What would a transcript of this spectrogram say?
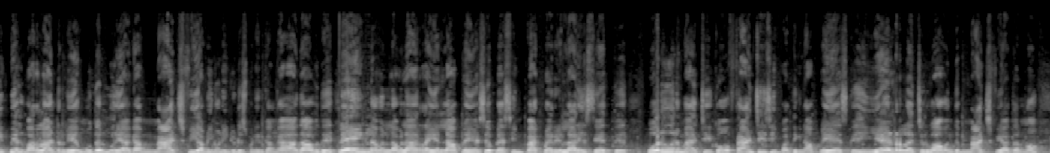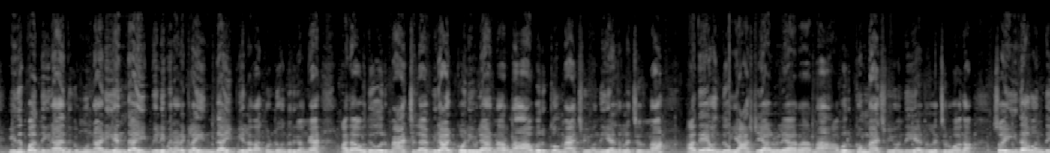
ஐபிஎல் வரலாற்றிலேயே முதல் முறையாக மேட்ச் ஃபீ அப்படின்னு ஒன்று இன்ட்ரடியூஸ் பண்ணியிருக்காங்க. அதாவது பிளேயிங் லெவலில் விளையாடுற எல்லா பிளேயர்ஸ் ப்ளஸ் இம்பாக்ட் பிளேயர் எல்லாரையும் சேர்த்து ஒரு ஒரு மேட்சுக்கும் ஃப்ரான்ச்சைசி பார்த்தீங்கன்னா பிளேயர்ஸ்க்கு ஏழரை லட்ச ரூபா வந்து மேட்ச் ஃபீயாக தரணும். இது பார்த்தீங்கன்னா இதுக்கு முன்னாடி எந்த ஐபிஎல்லையுமே நடக்கல. இந்த ஐபிஎல்ல தான் கொண்டு வந்திருக்காங்க. அதாவது ஒரு மேட்ச்சில் விராட் கோலி விளையாடினார்னா அவருக்கும் மேட்ச் ஃபீ வந்து ஏழரை லட்சம் தான் அதே வந்து யாஷ்டியால் விளையாடுறாருனா அவருக்கும் மேட்ச் ஃபீ வந்து ஏழு லட்ச ரூபா தான். ஸோ இதை வந்து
